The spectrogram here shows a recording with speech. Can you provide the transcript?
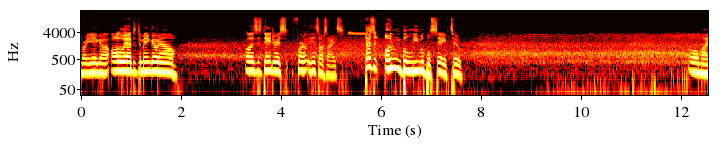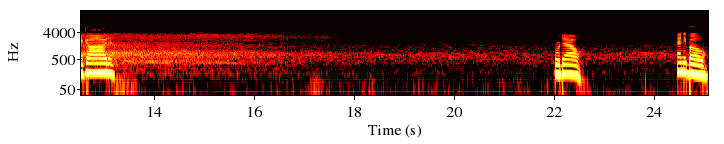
Rodiega all the way out to Domingo now. Oh, this is dangerous. Frodo hits offsides. That was an unbelievable save, too. Oh my god. Rodao. Anibo.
